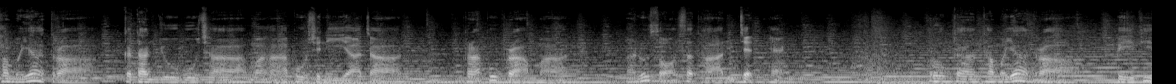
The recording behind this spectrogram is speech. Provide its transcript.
ธรรมยาตรากตัญญูบูชา มหาปูชนียาจารย์ พระผู้ปราบมารอนุสรสถานเจ็ดแห่ง โครงการธรรมยาตรา ปีที่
